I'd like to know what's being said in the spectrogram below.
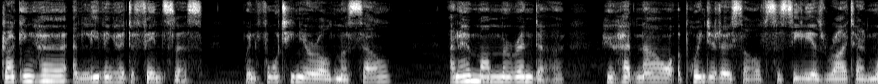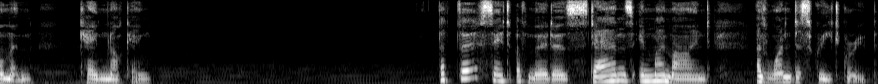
drugging her and leaving her defenseless when 14 year old Marcel and her mum Marinda, who had now appointed herself Cecilia's right hand woman, came knocking. The first set of murders stands in my mind as one discrete group.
